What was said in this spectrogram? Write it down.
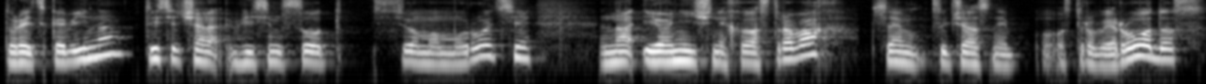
турецька війна, в 1807 році на Іонічних островах, це сучасні острови Родос,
